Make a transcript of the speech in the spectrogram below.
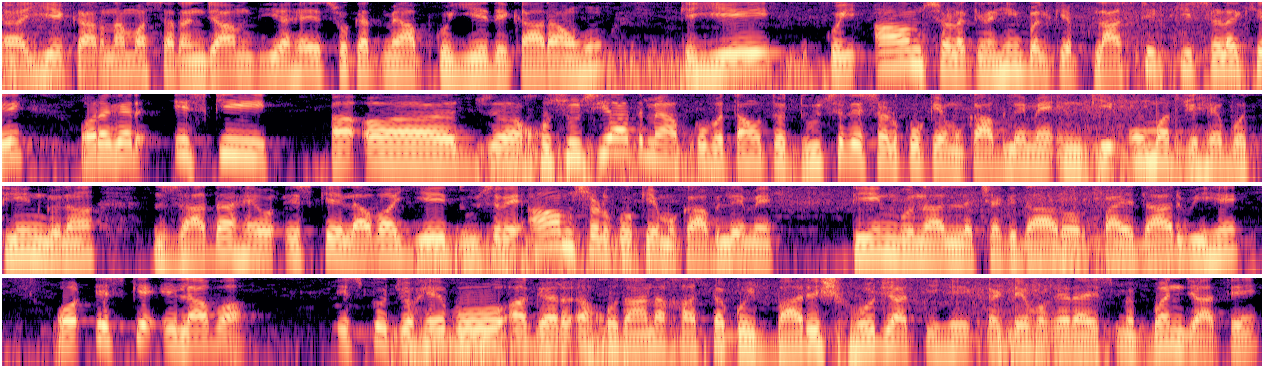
ये कारनामा सर अंजाम दिया है। इस वक्त मैं आपको ये दिखा रहा हूँ कि ये कोई आम सड़क नहीं, बल्कि प्लास्टिक की सड़क है। और अगर इसकी खसूसियात मैं आपको बताऊँ तो दूसरे सड़कों के मुकाबले में इनकी उम्र जो है वो तीन गुना ज़्यादा है। और इसके अलावा ये दूसरे आम सड़कों के मुकाबले में तीन गुना लचकदार और पायदार भी है। और इसके अलावा इसको जो है वो अगर खुदा न खास्ता कोई बारिश हो जाती है गड्ढे वगैरह इसमें बन जाते हैं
